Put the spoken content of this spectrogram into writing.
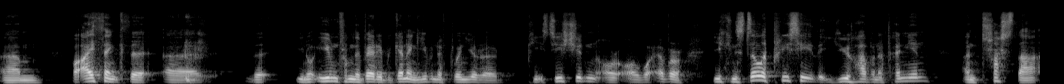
um but i think that uh that you know even from the very beginning even if when you're a PhD student or, or whatever, you can still appreciate that you have an opinion and trust that.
